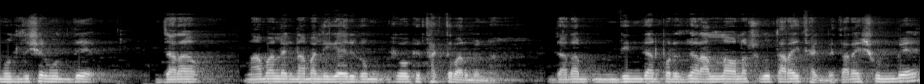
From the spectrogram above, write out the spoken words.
মজলিসের মধ্যে যারা নাবালেগ নাবালিগা এরকম কেউ কেউ থাকতে পারবে না। যারা দিনদার পরে যারা আল্লাহ আল্লাহ শুধু তারাই থাকবে, তারাই শুনবে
